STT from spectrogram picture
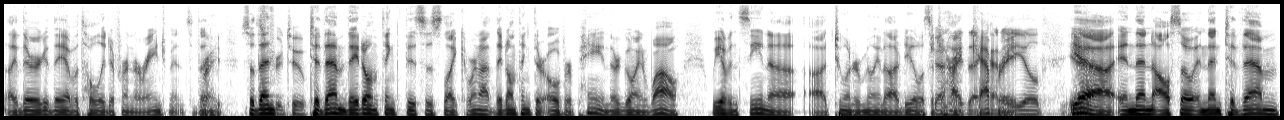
Like they're they have a totally different arrangement. So then, Right. so That's then true, too. to them they don't think this is like we're not they don't think they're overpaying they're going wow we haven't seen a, a 200 million dollar deal with such a high Generate cap rate yield. yeah. and then also and then to them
